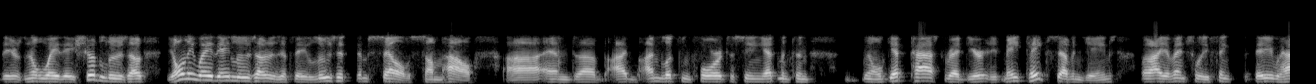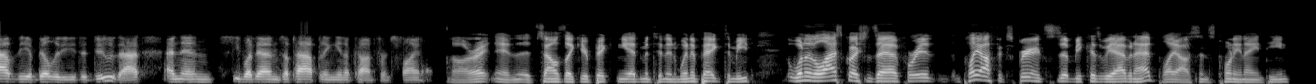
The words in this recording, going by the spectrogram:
there's no way they should lose out. The only way they lose out is if they lose it themselves somehow. Uh, and uh, I'm, I'm looking forward to seeing Edmonton, you know, get past Red Deer. It may take seven games, but I eventually think that they have the ability to do that, and then see what ends up happening in a conference final. All right, and it sounds like you're picking Edmonton and Winnipeg to meet. One of the last questions I have for you: playoff experience, because we haven't had playoffs since 2019.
